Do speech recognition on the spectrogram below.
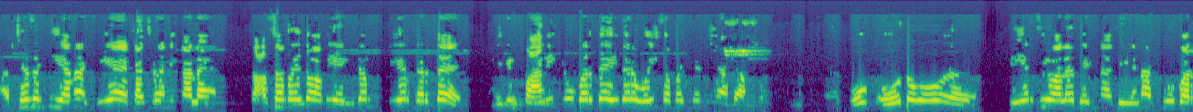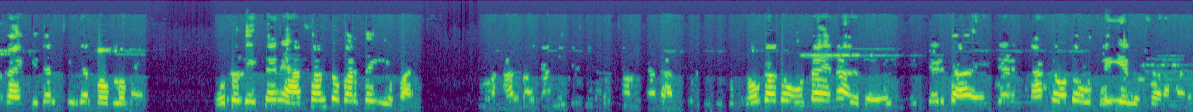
अच्छा तो किया ना किया है कचरा निकाला है साफ सफाई तो अभी एकदम क्लियर करते हैं लेकिन पानी क्यों भरता है? इधर वही समझ में नहीं आता हमको। वो वो तो वो पीएमसी वाला देखना चाहिए ना क्यों भर रहा है किधर किधर प्रॉब्लम है? वो तो देखता नहीं हर साल तो भरता ही है पानी। तो हर बार लोग का तो होता है ना डेढ़ का लाख का होता होता ही है नुकसान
